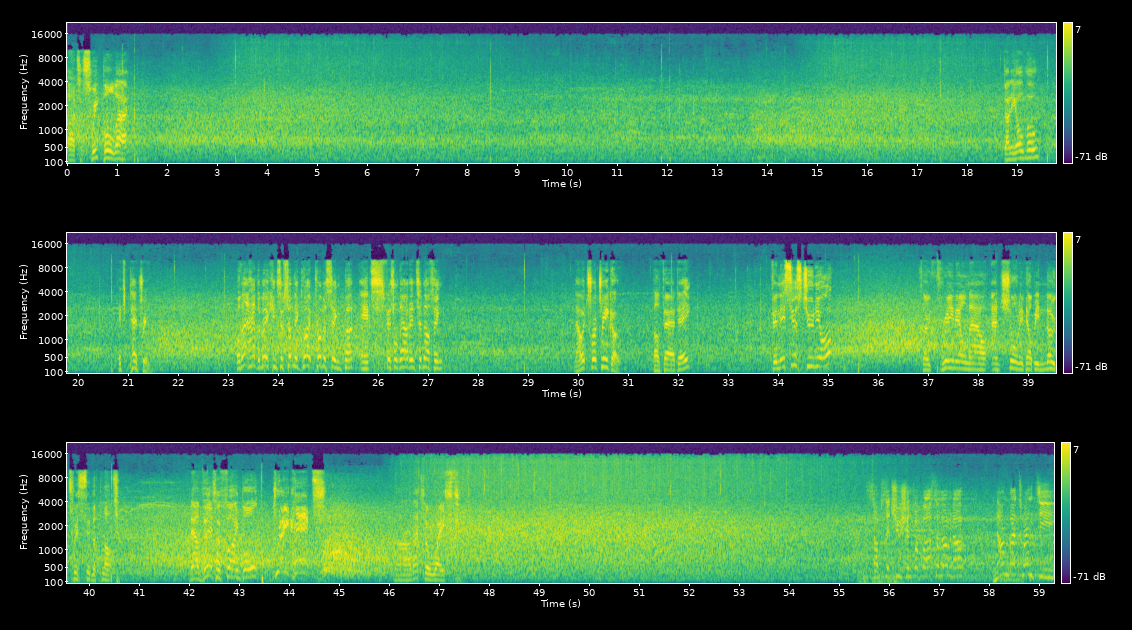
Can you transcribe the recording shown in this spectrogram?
Oh, it's a sweet ball, that. Dani Olmo. It's Pedri. Well, that had the makings of something quite promising, but it's fizzled out into nothing. Now it's Rodrygo. Valverde. Vinicius Junior. So 3-0 now, and surely there'll be no twists in the plot. Now there's a fine ball. Great hit! Oh, that's a waste. Substitution for Barcelona. Number 20.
